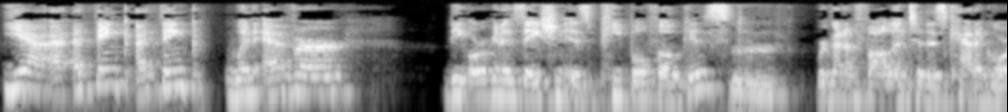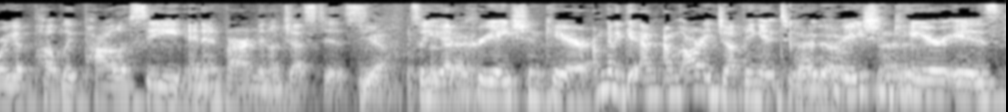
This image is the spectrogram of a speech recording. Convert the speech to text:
Yeah, I, I think I think whenever the organization is people focused, mm we're going to fall into this category of public policy and environmental justice. Yeah. So you okay. have creation care. I'm going to get, I'm, I'm, already jumping into it. Know, creation care is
